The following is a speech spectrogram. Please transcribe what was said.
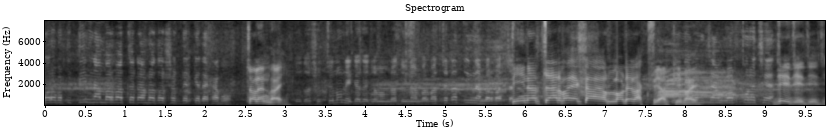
পরবর্তী তিন নাম্বার বাচ্চাটা আমরা দর্শকদেরকে দেখাবো। চলেন ভাই। তো দর্শক চলুন এটা দেখলাম আমরা দুই নাম্বার বাচ্চাটা তিন নাম্বার বাচ্চা তিন আর চার ভাই একটা লডে রাখছি আর কি ভাই। চার লট করেছেন জি জি জি জি।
